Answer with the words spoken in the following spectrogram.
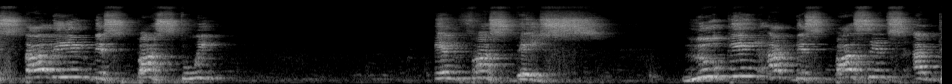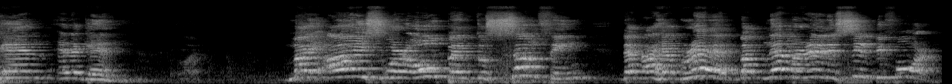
studying this past week in fast days, looking at this passage again and again. My eyes were open to something that I have read but never really seen before.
